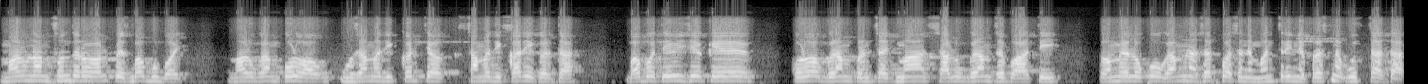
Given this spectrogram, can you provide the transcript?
મારું નામ સુંદર અલ્પેશ બાબુભાઈ. મારું ગામ કોળવા હું સામાજિક કર્તક સામાજિક કાર્યકર્તા. બાબત એવી છે કે કોળવા ગ્રામ પંચાયતમાં ચાલુ ગ્રામ સભા હતી. તો અમે લોકો ગામના સરપંચ અને મંત્રીને પ્રશ્ન પૂછતા હતા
